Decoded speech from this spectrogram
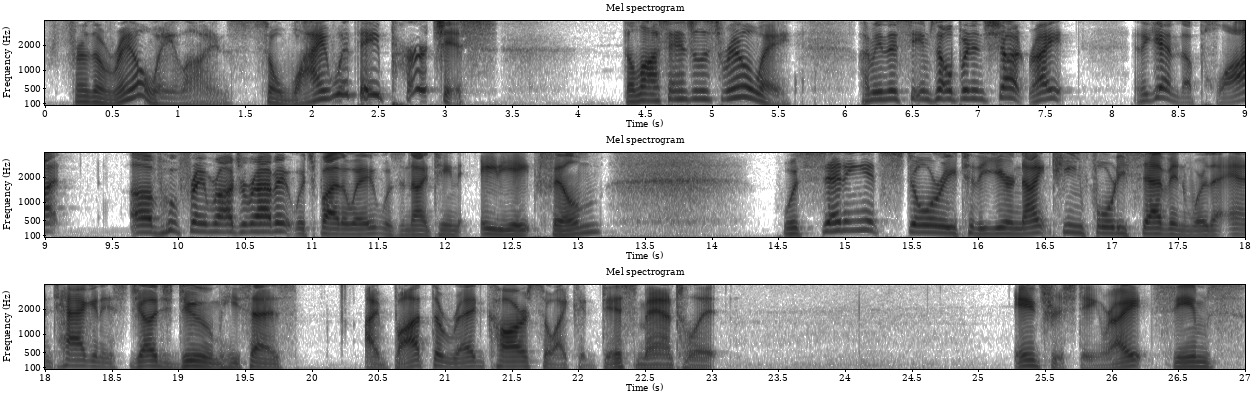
for the railway lines. So why would they purchase the Los Angeles Railway? I mean, this seems open and shut, right? And again, the plot of Who Framed Roger Rabbit, which by the way was a 1988 film, was setting its story to the year 1947 where the antagonist Judge Doom, he says, "I bought the red car so I could dismantle it." Interesting, right? Seems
